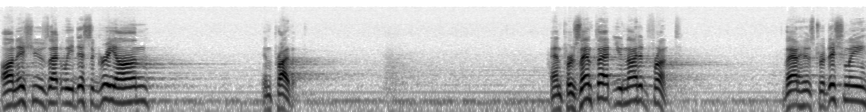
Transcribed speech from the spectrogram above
on issues that we disagree on in private. And present that united front that has traditionally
